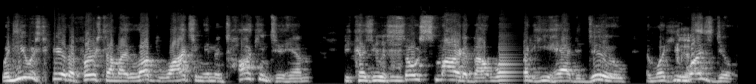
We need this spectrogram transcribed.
when he was here the first time. I loved watching him and talking to him because he was mm-hmm. so smart about what he had to do and what he yeah. was doing.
